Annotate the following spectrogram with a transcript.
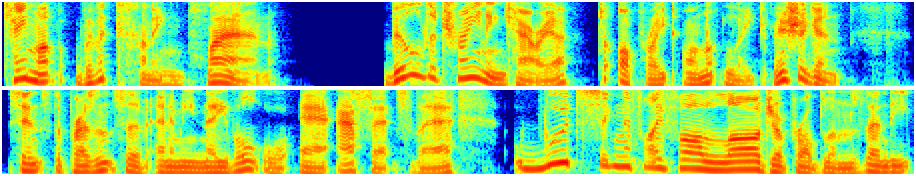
came up with a cunning plan. Build a training carrier to operate on Lake Michigan, since the presence of enemy naval or air assets there would signify far larger problems than the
